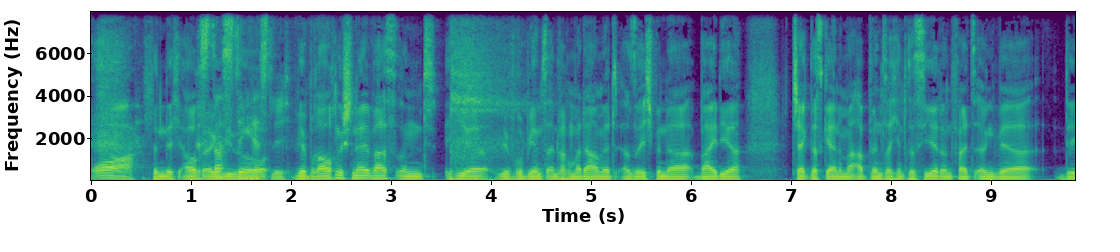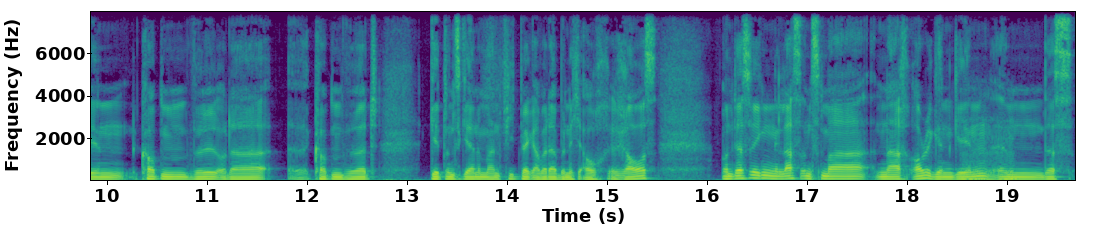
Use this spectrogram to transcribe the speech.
Boah. Finde ich auch ist irgendwie das Ding so. Hässlich. Wir brauchen schnell was und hier, wir probieren es einfach mal damit. Also ich bin da bei dir. Checkt das gerne mal ab, wenn es euch interessiert und falls irgendwer den koppen will oder äh, koppen wird, gebt uns gerne mal ein Feedback, aber da bin ich auch raus. Und deswegen lass uns mal nach Oregon gehen, mhm. in das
